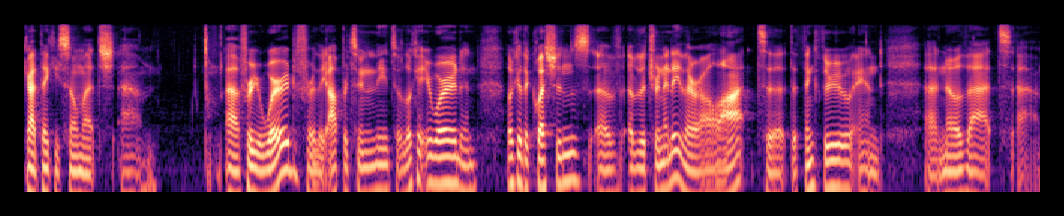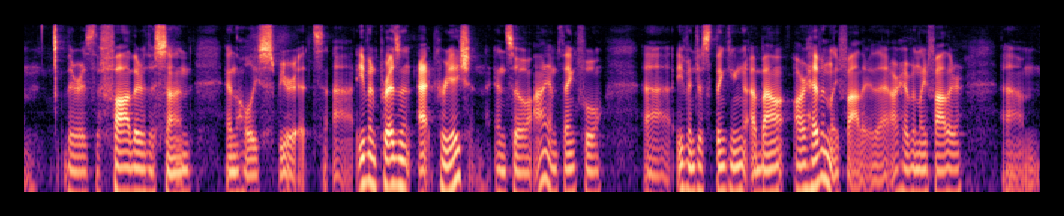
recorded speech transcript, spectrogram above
God, thank you so much um, uh, for your word, for the opportunity to look at your word and look at the questions of, of the Trinity. There are a lot to, to think through and uh, know that um, there is the Father, the Son, and the Holy Spirit, uh, even present at creation. And so I am thankful, uh, even just thinking about our Heavenly Father, that our Heavenly Father um,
